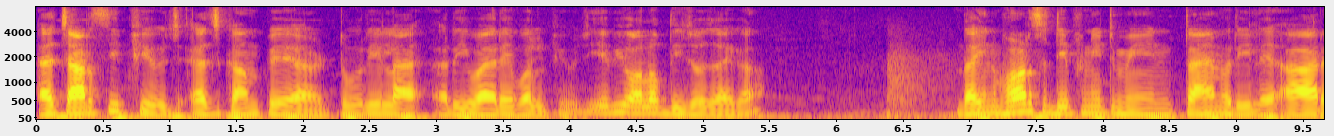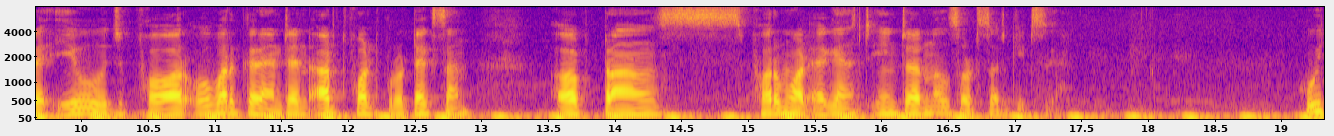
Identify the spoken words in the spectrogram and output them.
H R C fuse, as compared to rewirable fuse, ये भी ऑल ऑफ़ दीज हो जाएगा। The inverse definite mean time relay are use for over current and earth fault protection of transformer against internal short circuit से which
